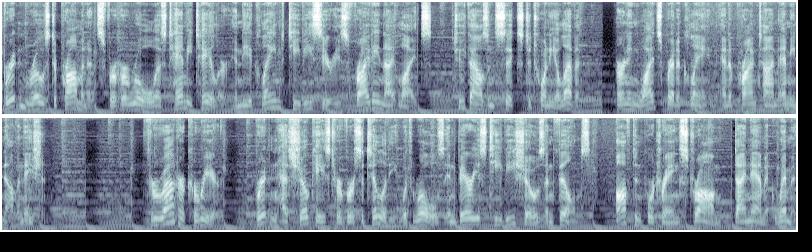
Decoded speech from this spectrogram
Britton rose to prominence for her role as Tami Taylor in the acclaimed TV series Friday Night Lights, 2006 to 2011, earning widespread acclaim and a Primetime Emmy nomination. Throughout her career, Britton has showcased her versatility with roles in various TV shows and films, often portraying strong, dynamic women.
